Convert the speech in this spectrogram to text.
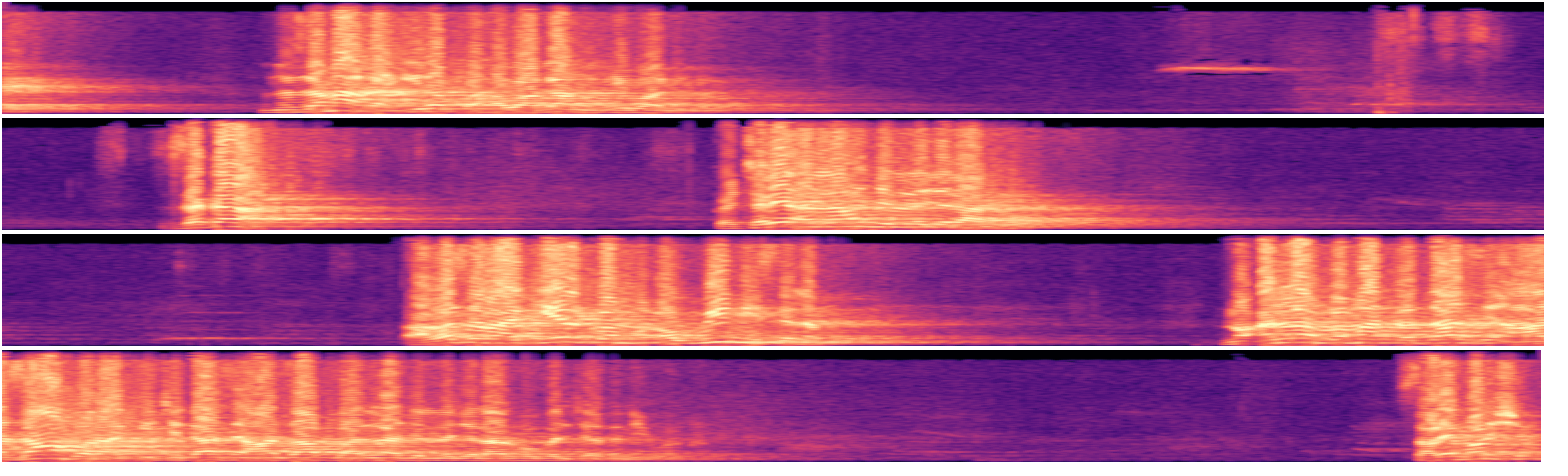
نو زما د ایره په هواګانو کې والو زکا کچره الله جل جلاله هغه زرا غیر کم او ویني سلام نو الله زما ته داسې عذاب ورکړي چې داسې عذاب به الله جل جلاله بل چاته نه ورکړي سړی مړ شو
